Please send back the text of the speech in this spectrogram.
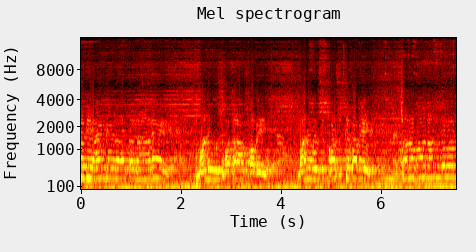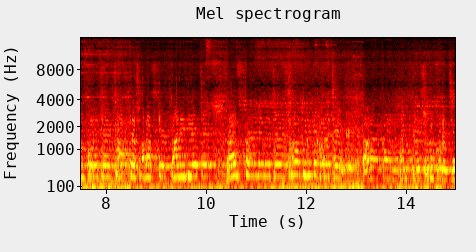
যদি আইনের আওতা না আনেন মানুষ হতাশ হবে মানুষ কষ্ট পাবে। জনগণ আন্দোলন করেছে ছাত্র সমাজকে পানি দিয়েছে রাস্তায় নেমেছে সহযোগিতা করেছে। তারা এখন বলতে শুরু করেছে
